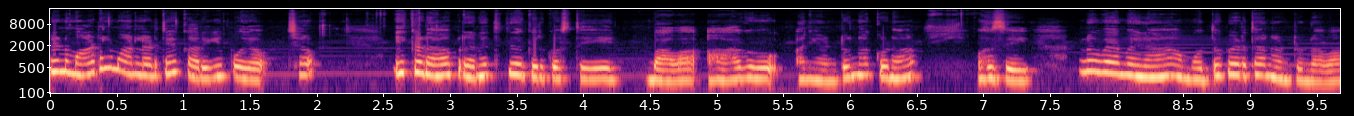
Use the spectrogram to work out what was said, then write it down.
రెండు మాటలు మాట్లాడితే కరిగిపోయావు. చ ఇక్కడ ప్రణతి దగ్గరికి వస్తే బావా ఆగు అని అంటున్నా కూడా ఓసే నువ్వేమైనా ముద్దు పెడతానంటున్నావా?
